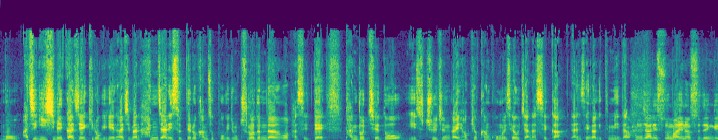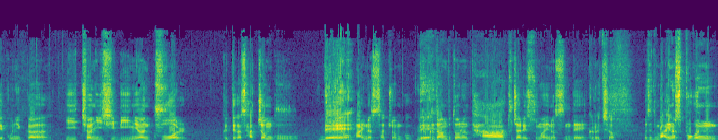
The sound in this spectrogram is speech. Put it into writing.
뭐 아직 20일까지의 기록이긴 하지만 한 자릿수대로 감소폭이 좀 줄어든다는 걸 봤을 때 반도체도 이 수출 증가에 혁혁한 공을 세우지 않았을까라는 생각이 듭니다. 그러니까 한 자릿수 마이너스 된 게 보니까 2022년 9월 그때가 4.9 네. 마이너스 4.9. 네. 그 다음부터는 다 두 자릿수 마이너스인데 그렇죠. 어쨌든 마이너스 폭은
